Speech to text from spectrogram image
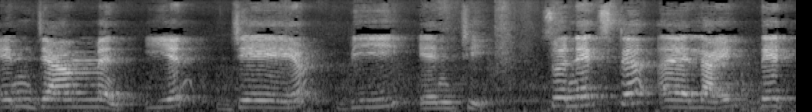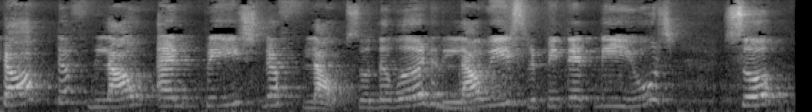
Enjambment. E-N-J-M-B-N-T. So, next uh, line, they talked of love and preached of love. So, the word love is repeatedly used. So,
